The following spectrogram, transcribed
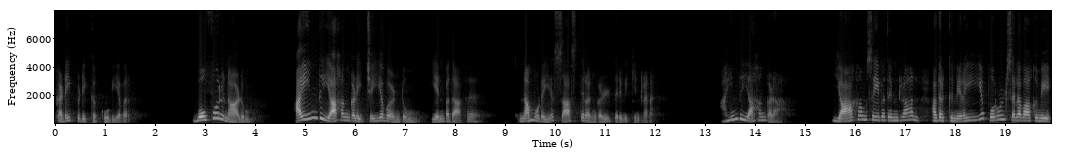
கடைபிடிக்கக்கூடியவர் ஒவ்வொரு நாளும் ஐந்து யாகங்களை செய்ய வேண்டும் என்பதாக நம்முடைய சாஸ்திரங்கள் தெரிவிக்கின்றன. ஐந்து யாகங்களா? யாகம் செய்வதென்றால் அதற்கு நிறைய பொருள் செலவாகுமே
